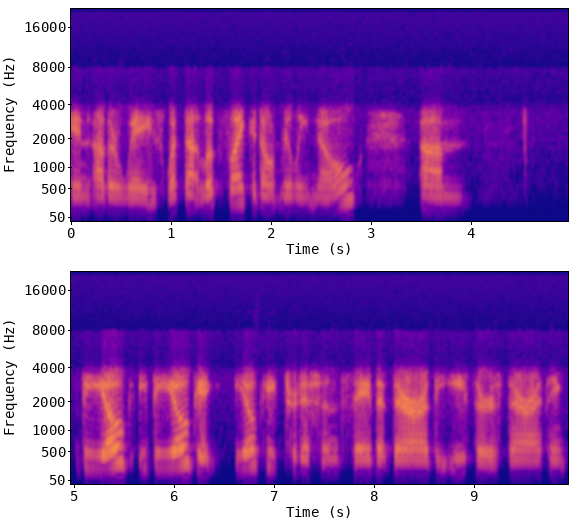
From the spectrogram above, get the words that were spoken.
in other ways what that looks like I don't really know um, the yoga, the yogic yogic traditions say that there are the ethers. There are, I think,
